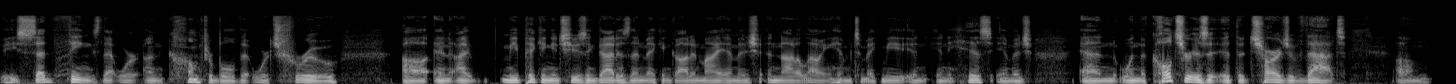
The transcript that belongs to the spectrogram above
he said things that were uncomfortable that were true, uh, and I me picking and choosing that is then making God in my image and not allowing Him to make me in in His image. And when the culture is at the charge of that, um,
